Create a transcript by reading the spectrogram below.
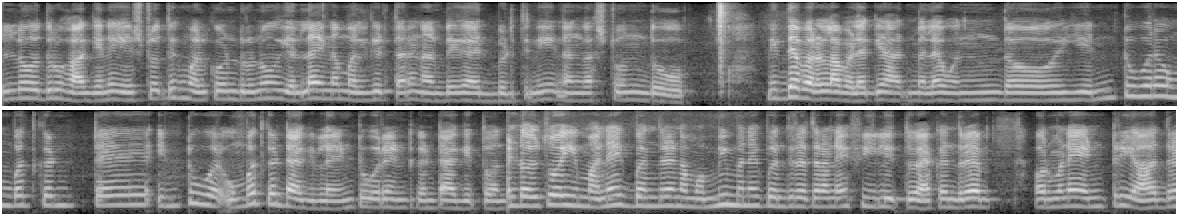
ಎಲ್ಲೋದ್ರೂ ಹಾಗೇನೆ, ಎಷ್ಟೊತ್ತಿಗೆ ಮಲ್ಕೊಂಡ್ರು ಎಲ್ಲ ಇನ್ನೂ ಮಲಗಿರ್ತಾರೆ, ನಾನು ಬೇಗ ಎದ್ಬಿಡ್ತೀನಿ. ನಂಗೆ ಅಷ್ಟೊಂದು ನಿದ್ದೆ ಬರಲ್ಲ ಬೆಳಗ್ಗೆ ಆದಮೇಲೆ ಒಂದು ಎಂಟೂವರೆ, ಒಂಬತ್ತು ಗಂಟೆ, ಎಂಟೂವರೆ, ಒಂಬತ್ತು ಗಂಟೆ ಆಗಿಲ್ಲ ಎಂಟೂವರೆ, ಎಂಟು ಗಂಟೆ ಆಗಿತ್ತು ಆ್ಯಂಡ್ ಆಲ್ಸೋ ಈ ಮನೆಗೆ ಬಂದರೆ, ನಮ್ಮ ಮಮ್ಮಿ ಮನೆಗೆ ಬಂದಿರೋ ಥರನೇ ಫೀಲ್ ಇತ್ತು. ಯಾಕಂದರೆ ಅವ್ರ ಮನೆ ಎಂಟ್ರಿ ಆದರೆ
